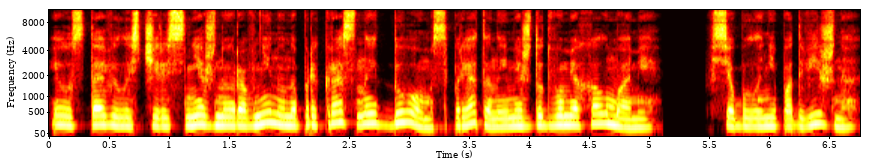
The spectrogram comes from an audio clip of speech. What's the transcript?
и уставилась через снежную равнину на прекрасный дом, спрятанный между двумя холмами. Все было неподвижно.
